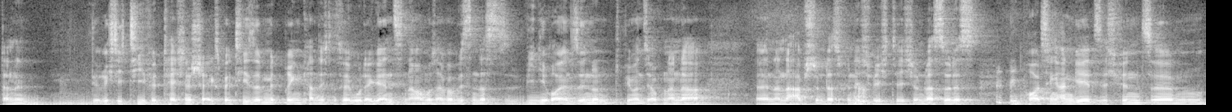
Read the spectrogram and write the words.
dann eine richtig tiefe technische Expertise mitbringt, kann sich das sehr gut ergänzen. Aber man muss einfach wissen, dass, wie die Rollen sind und wie man sie aufeinander einander abstimmt, das finde ja. ich wichtig. Und was so das Reporting angeht, ich finde, ähm, man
